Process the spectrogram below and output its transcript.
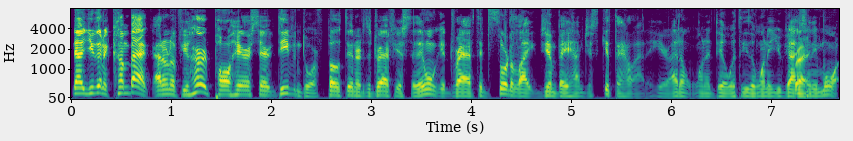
Now, you're going to come back. I don't know if you heard Paul Harris, Eric Devendorf both entered the draft yesterday. They won't get drafted. It's sort of like Jim Boeheim, just get the hell out of here. I don't want to deal with either one of you guys Right. anymore.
